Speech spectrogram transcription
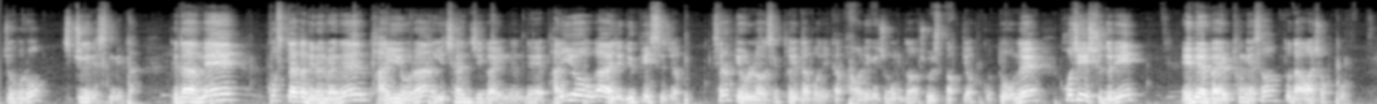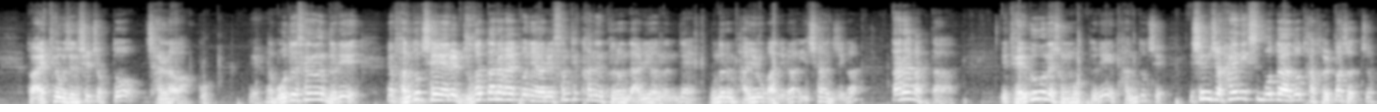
쪽으로 집중이 됐습니다. 그 다음에 코스닥은 이러면은 바이오랑 이차전지가 있는데 바이오가 이제 뉴페이스죠. 새롭게 올라온 섹터이다 보니까 방어력이 조금 더 좋을 수밖에 없고 또 오늘 호재 이슈들이 에비알바이를 통해서 또 나와줬고 또 알테오젠 실적도 잘 나왔고 네, 모든 상황들이 반도체를 누가 따라갈 거냐를 선택하는 그런 날이었는데 오늘은 바이오가 아니라 이차전지가 따라갔다. 대부분의 종목들이 반도체, 심지어 하이닉스보다도 다 덜 빠졌죠.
